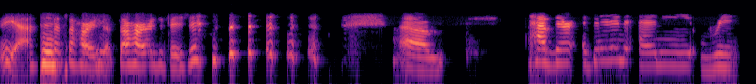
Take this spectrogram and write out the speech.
Yeah, that's a hard that's a hard vision. um, have there been any reasons?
